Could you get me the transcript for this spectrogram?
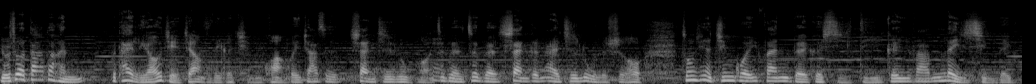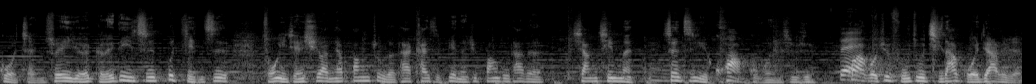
有时候大家都很。不太了解这样子的一个情况，回家是善之路啊，这个这个善跟爱之路的时候，中间经过一番的一个洗涤跟一番类型的一个过程，所以有的格雷蒂斯不仅是从以前需要人家帮助的，他开始变得去帮助他的乡亲们，甚至也跨国了，是不是？跨国去扶助其他国家的人，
